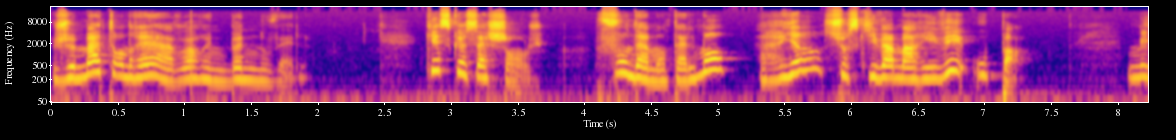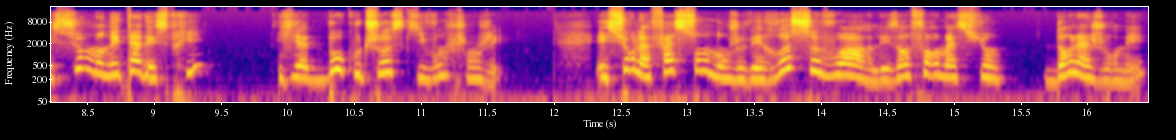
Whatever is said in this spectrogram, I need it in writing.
je m'attendrai à avoir une bonne nouvelle. Qu'est-ce que ça change? Fondamentalement, rien sur ce qui va m'arriver ou pas. Mais sur mon état d'esprit, il y a beaucoup de choses qui vont changer. Et sur la façon dont je vais recevoir les informations dans la journée,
